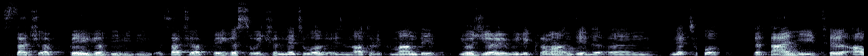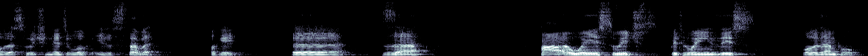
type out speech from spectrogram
such a big BPD, such a big switch network is not recommended. Usually, we recommended a network. The diameter of the switch network is seven. Okay, uh, the far away switch between this, for example,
